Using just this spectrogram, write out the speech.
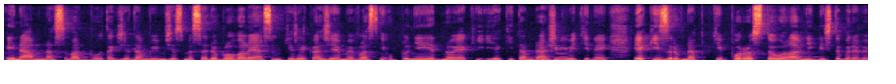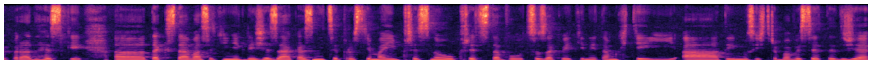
i nám na svatbu, takže tam vím, že jsme se doblovali, já jsem ti řekla, že je mi vlastně úplně jedno, jaký, jaký tam dáš mm-hmm. květiny, jaký zrovna ti porostou, hlavně když to bude vypadat hezky, tak stává se ti někdy, že zákazníci prostě mají přesnou představu, co za květiny tam chtějí a ty musíš třeba vysvětlit, že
